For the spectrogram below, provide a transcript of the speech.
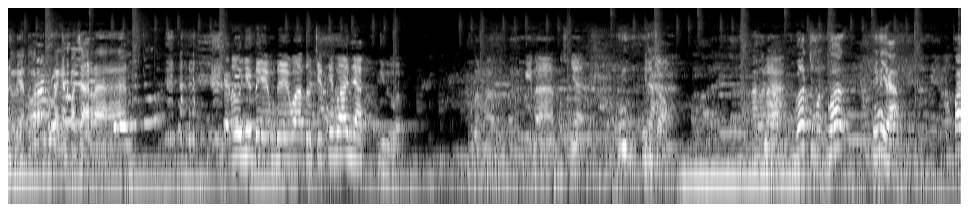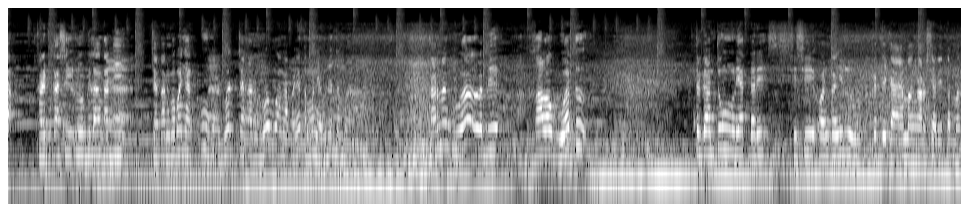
Ngeliat orang tuh pengen pacaran. Taunya DM DM atau chatnya banyak gitu loh bukan kemungkinan maksudnya Iya. cok Kalau Nah. gua cuma gua ini ya apa klarifikasi lu bilang tadi Ya. catatan gua banyak. Enggak, Nah. gua catatan gua gua anggapannya teman ya udah teman. Karena gua lebih kalau gua tuh tergantung lihat dari sisi wanitanya dulu ketika emang harus nyari teman.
